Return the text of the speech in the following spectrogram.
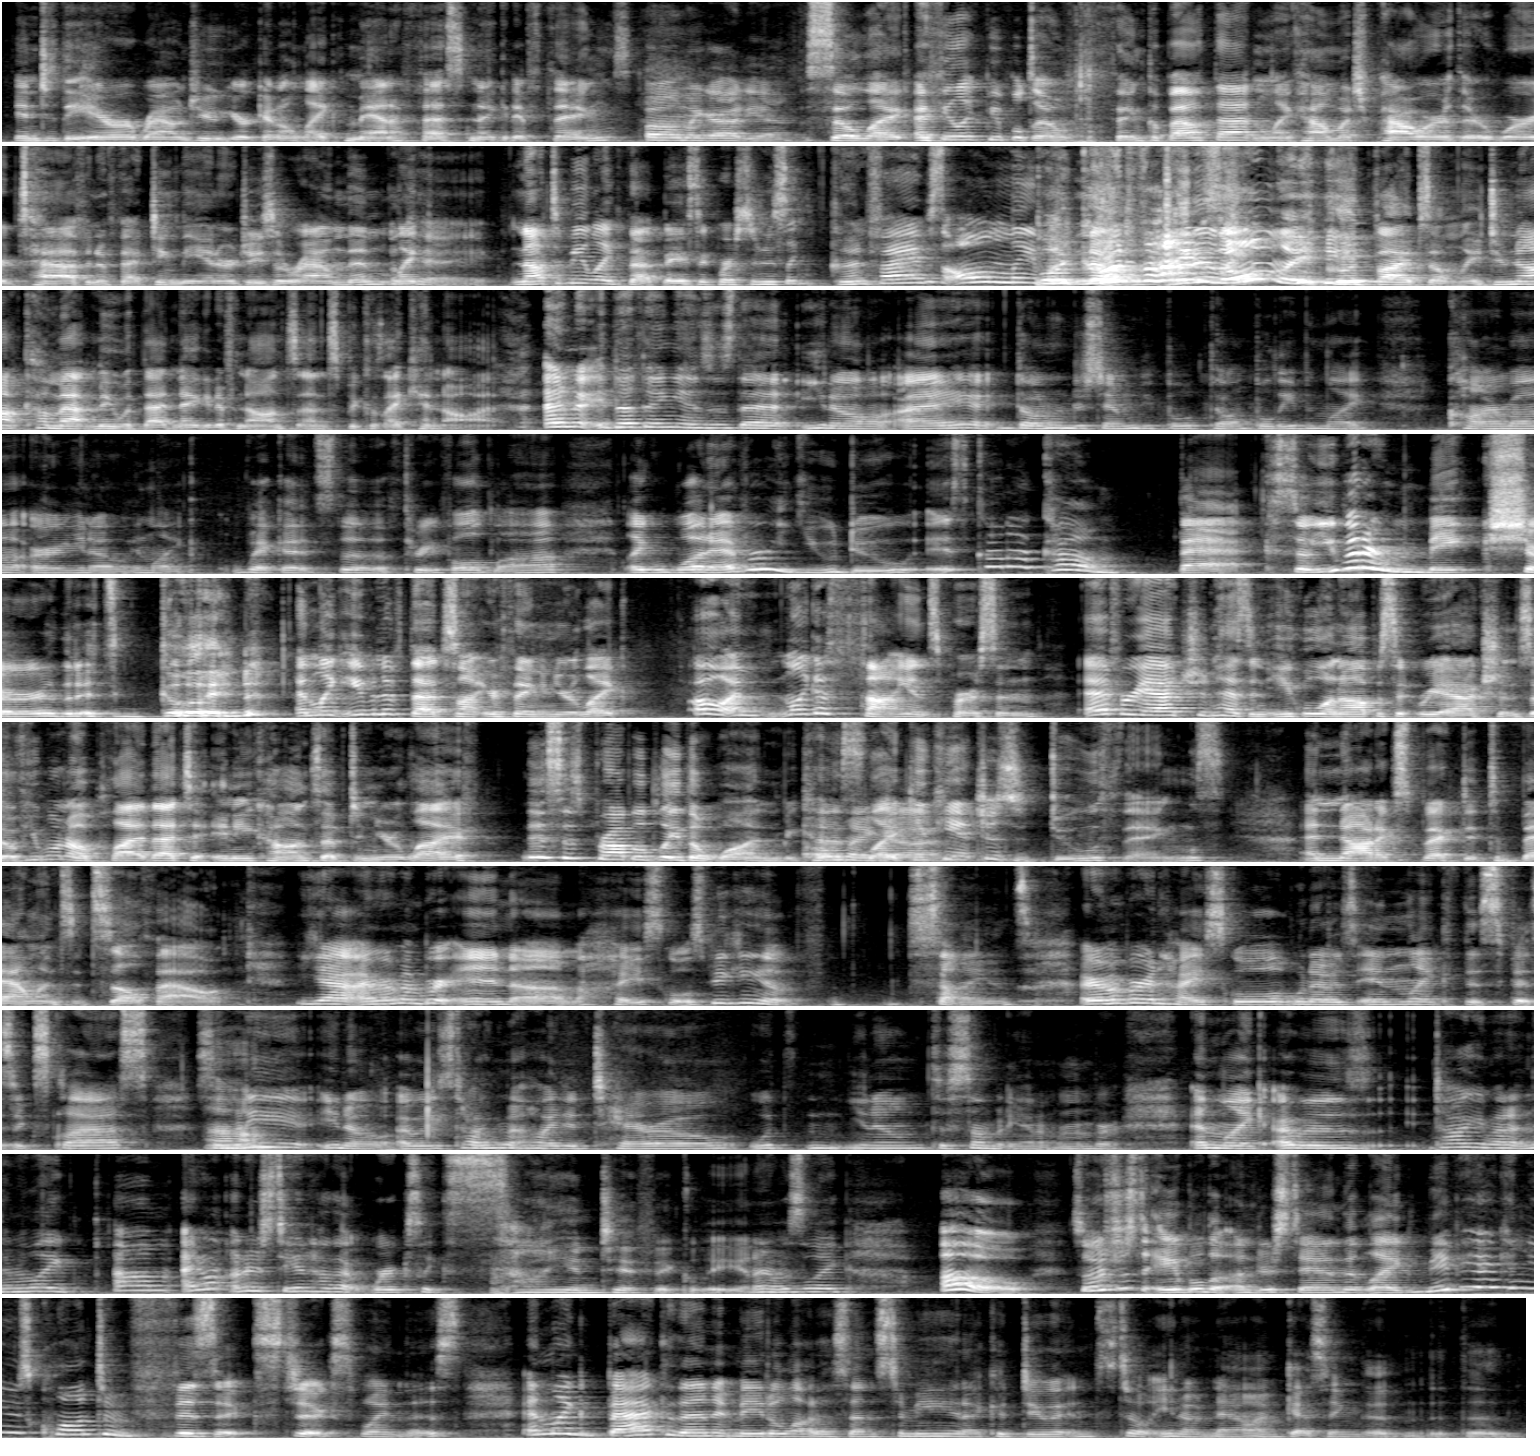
into the air around you you're gonna like manifest negative things Oh my god, yeah. so like i feel like people don't think about that and like how much power their words have in affecting the energies around them like Okay. not to be like that basic person who's like good vibes only But good vibes only. good vibes only do not come at me with that negative nonsense because i cannot And the thing is, is that you know I don't understand when people don't believe in like karma or you know in like Wicca, it's the threefold law. Like whatever you do is gonna come back, so you better make sure that it's good. And like even if that's not your thing and you're like, "Oh, I'm like a science person. Every action has an equal and opposite reaction. So if you want to apply that to any concept in your life, this is probably the one because Oh like you can't just do things and not expect it to balance itself out." Yeah, I remember in um, high school. Speaking of science, I remember in high school when I was in like this physics class. Somebody, you know, I was talking about how I did tarot with, you know, to somebody I don't remember, and like I was talking about it, and they were like, um, I don't understand how that works like scientifically, and I was like. Oh, so I was just able to understand that, like, maybe I can use quantum physics to explain this. And, like, back then it made a lot of sense to me and I could do it. And still, you know, now I'm guessing that the, the,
